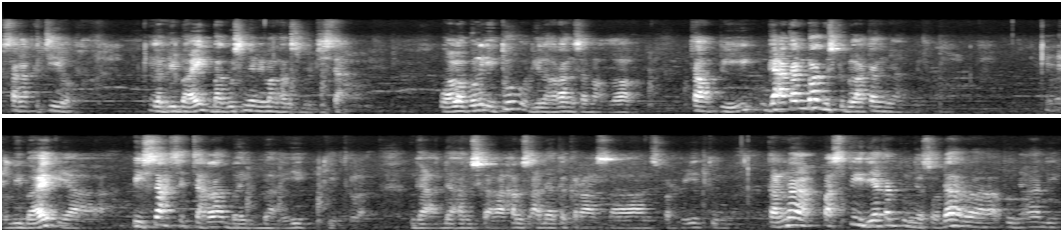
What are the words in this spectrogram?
sangat kecil Oke. lebih baik bagusnya memang harus berpisah walaupun itu dilarang sama Allah tapi nggak akan bagus ke belakangnya Oke. lebih baik ya pisah secara baik-baik gitu lah nggak ada harus harus ada kekerasan seperti itu karena pasti dia kan punya saudara punya adik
